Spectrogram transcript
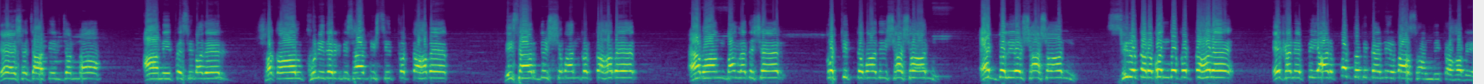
দেশ জাতির জন্য আমি পেশিবাদের সকল খুনিদের বিচার নিশ্চিত করতে হবে, বিচার দৃশ্যমান করতে হবে এবং বাংলাদেশের কর্তৃত্ববাদী শাসন, একদলীয় শাসন স্থিরতার বন্ধ করতে হলে এখানে পিআর পদ্ধতিতে নির্বাচন দিতে হবে।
